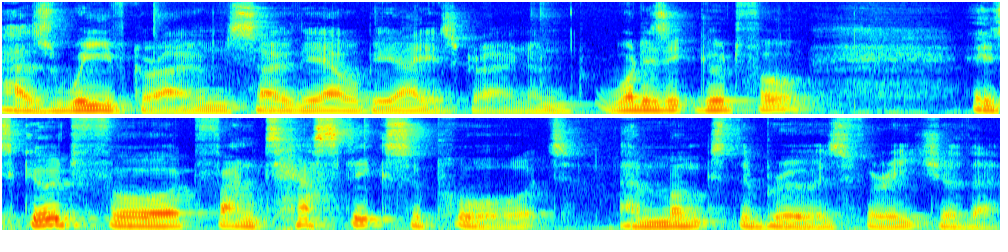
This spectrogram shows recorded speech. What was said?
as we've grown, so the LBA has grown. And what is it good for? It's good for fantastic support amongst the brewers for each other.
